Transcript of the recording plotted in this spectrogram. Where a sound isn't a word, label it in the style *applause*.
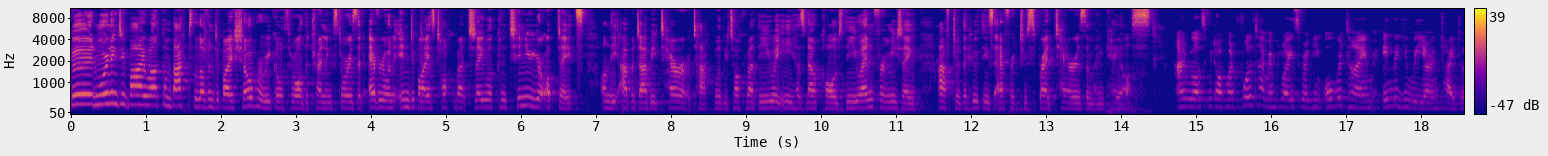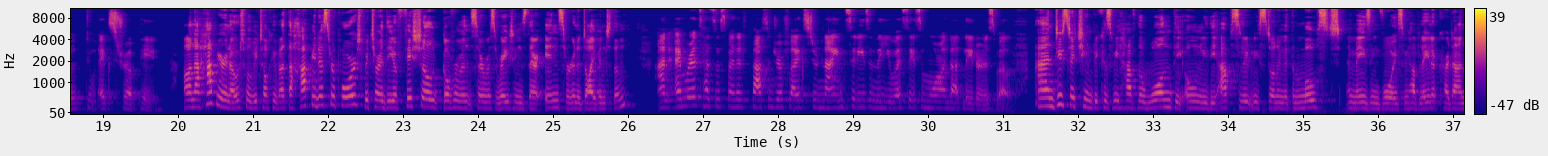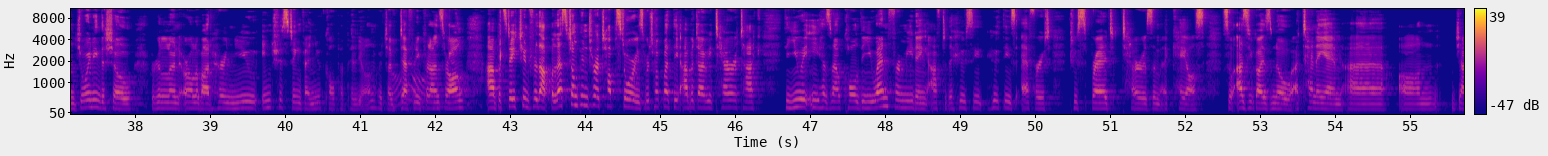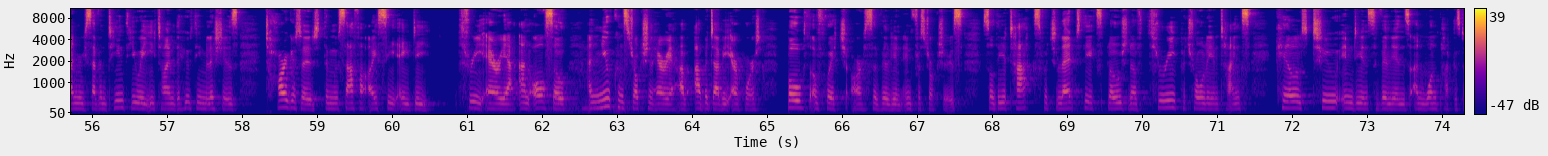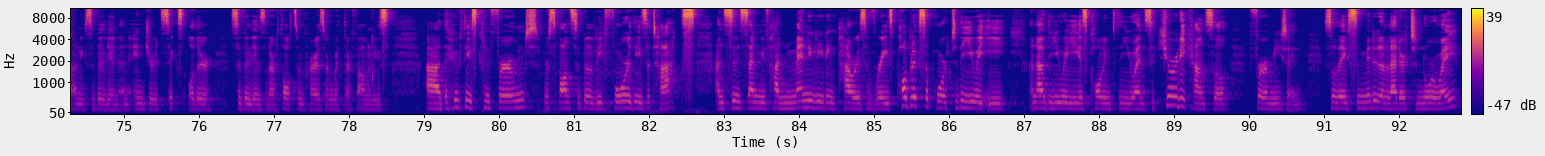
Good morning, Dubai. Welcome back to the Lovin Dubai show, where we go through all the trending stories that everyone in Dubai is talking about. Today, we'll continue your updates on the Abu Dhabi terror attack. We'll be talking about the UAE has now called the UN for a meeting after the Houthis' effort to spread terrorism and chaos. And we'll also be talking about full time employees working overtime in the UAE are entitled to extra pay. On a happier note, we'll be talking about the happiness report, which are the official government service ratings they're in. So we're going to dive into them. And Emirates has suspended passenger flights to nine cities in the USA, so more on that later as well. And do stay tuned because we have the one, the only, the absolutely stunning with the most amazing voice. We have Layla Kardan joining the show. We're going to learn all about her new interesting venue called Papillon, which I've oh. definitely pronounced wrong. Uh, but stay tuned for that. But let's jump into our top stories. We're talking about the Abu Dhabi terror attack. The UAE has now called the UN for a meeting after the Houthis' effort to spread terrorism and chaos. So, as you guys know, at 10 a.m. Uh, on January 17th, 17th UAE time, the Houthi militias targeted the Mussafah ICAD 3 area and also a new construction area of Abu Dhabi airport, both of which are civilian infrastructures. So the attacks, which led to the explosion of three petroleum tanks, killed two Indian civilians and one Pakistani civilian and injured six other civilians, and our thoughts and prayers are with their families. Uh, the Houthis confirmed responsibility for these attacks and since then, we've had many leading powers have raised public support to the UAE, and now the UAE is calling to the UN Security Council for a meeting. So they submitted a letter to Norway,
